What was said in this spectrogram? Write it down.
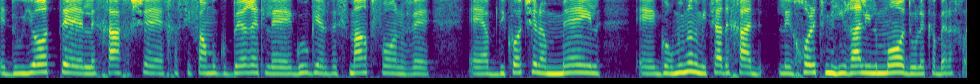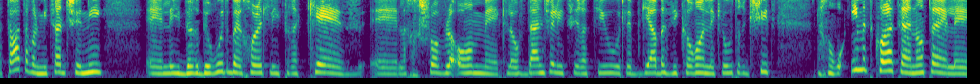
עדויות uh, לכך שחשיפה מוגברת לגוגל וסמארטפון והבדיקות של המייל uh, גורמים לנו מצד אחד ליכולת מהירה ללמוד ולקבל החלטות, אבל מצד שני uh, להידרדרות ביכולת להתרכז, uh, לחשוב לעומק, לאובדן של יצירתיות, לפגיעה בזיכרון, לקהות רגשית. אנחנו רואים את כל הטענות האלה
